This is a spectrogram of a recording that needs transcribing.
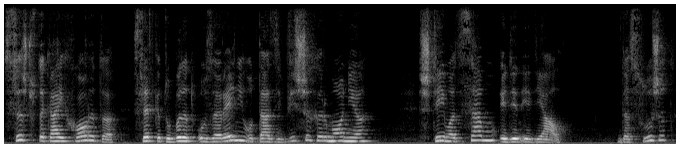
също така и хората, след като бъдат озарени от тази висша хармония, ще имат само един идеал – да служат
